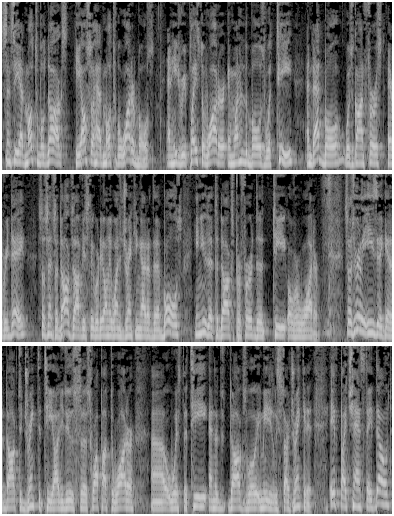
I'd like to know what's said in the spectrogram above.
Since he had multiple dogs, he also had multiple water bowls, and he'd replaced the water in one of the bowls with tea, and that bowl was gone first every day. So since the dogs obviously were the only ones drinking out of the bowls, he knew that the dogs preferred the tea over water. So it's really easy to get a dog to drink the tea. All you do is uh, swap out the water uh, with the tea, and the dogs will immediately start drinking it. If by chance they don't,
